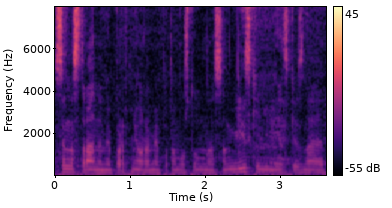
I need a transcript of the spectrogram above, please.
с иностранными партнерами, потому что он у нас английский, немецкий знает.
